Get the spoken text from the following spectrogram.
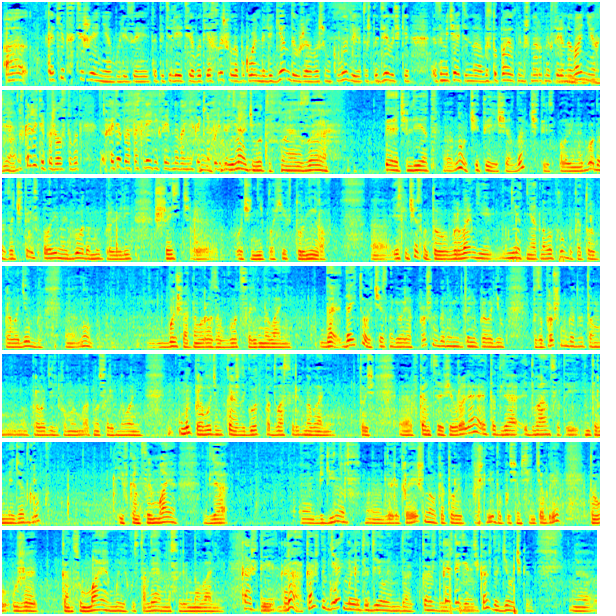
А какие достижения были за это пятилетие? Вот я слышала буквально легенды уже о вашем клубе, это что девочки замечательно выступают на международных соревнованиях. Да. Расскажите, пожалуйста, вот хотя бы о последних соревнованиях, какие были достижения? Вы знаете, вот э, за пять лет, э, ну, четыре сейчас, да, четыре с половиной года, за четыре с половиной года мы провели шесть э, очень неплохих турниров. Э, если честно, то в Ирландии нет ни одного клуба, который проводил бы, э, ну, больше одного раза в год соревнований. Да, да и то, честно говоря, в прошлом году никто не проводил. Позапрошлом году там проводили, по-моему, одно соревнование. Мы проводим каждый год по два соревнования. То есть э, в конце февраля это для Advanced и Intermediate Group. И в конце мая для э, beginners, э, для recreational, которые пришли, допустим, в сентябре, то уже концу мая мы их выставляем на соревнования. Каждый, и, каждый Да, каждый год мы это делаем, да. Каждый, каждая девочка. Каждая девочка э,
